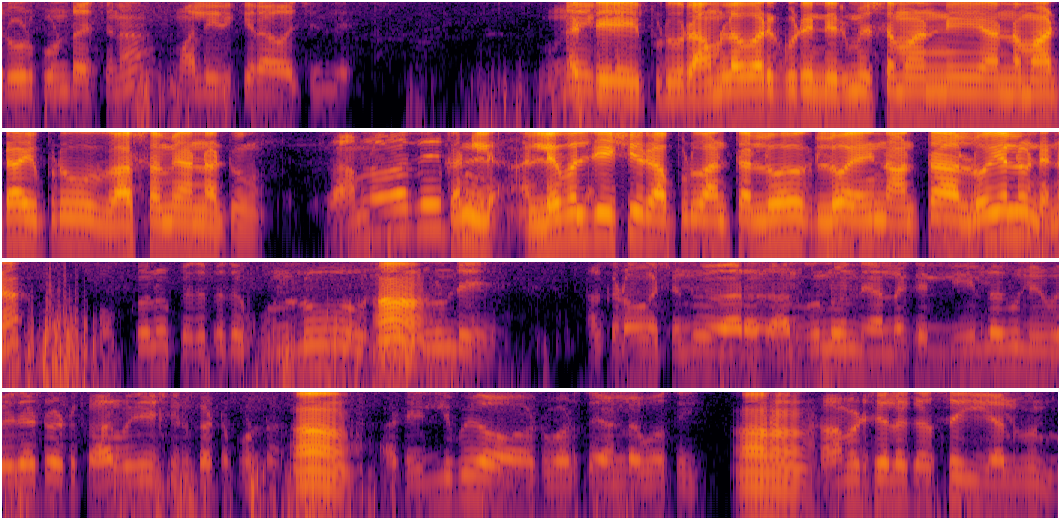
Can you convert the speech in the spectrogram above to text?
రోడ్ పంట వచ్చినా మళ్ళీ ఇడికి రావాల్సిందే. అయితే ఇప్పుడు రాముల వారి గుడి నిర్మిస్తామని అన్నమాట ఇప్పుడు వాస్తవమే అన్నట్టు. రాములవారి కానీ లెవెల్ చేసి అప్పుడు అంత లో లో అంత లోయలు ఉండేనా? మొక్కలు పెద్ద పెద్ద గుండ్లు ఉండే. అక్కడ ఒక చెల్లు అలుగులు ఉంది. అందులోకి నీళ్ళకు లీవ్ అయ్యేటట్టు అటు కాలువ చేసిరు కట్టకుండా. అటు వెళ్ళిపోయి అటు పడతాయి అందులో పోతాయి. కామెడీ చేలకు వస్తాయి ఈ అలుగులు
